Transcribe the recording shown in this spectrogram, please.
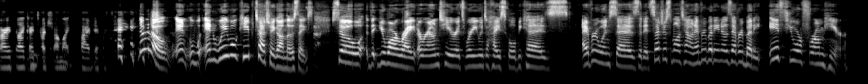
Sorry, I feel like I mm-hmm. touched on like five different things. No, no, and and we will keep touching on those things. So you are right. Around here, it's where you went to high school because everyone says that it's such a small town. Everybody knows everybody if you're from here.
